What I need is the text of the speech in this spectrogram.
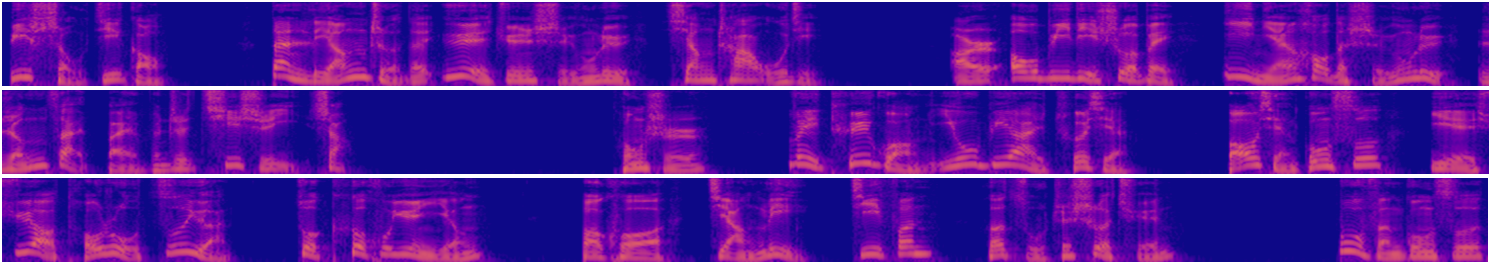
比手机高，但两者的月均使用率相差无几，而 OBD 设备。一年后的使用率仍在百分之七十以上。同时，为推广 UBI 车险，保险公司也需要投入资源做客户运营，包括奖励、积分和组织社群。部分公司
